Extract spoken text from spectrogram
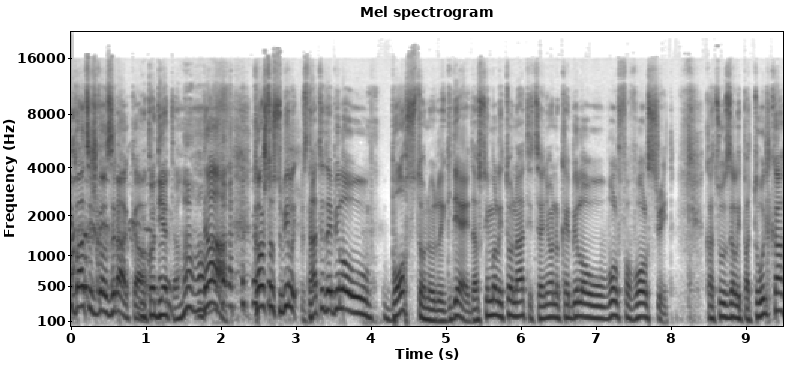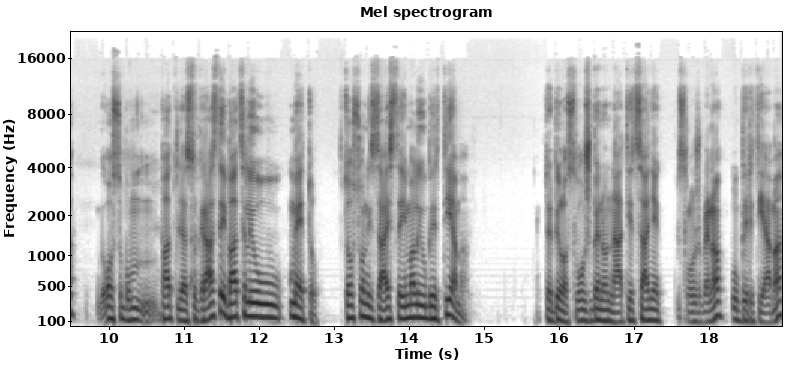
i bacaš ga u zrak, kao. Kod djeta. Da, kao što su bili, znate da je bilo u Bostonu ili gdje, da su imali to natjecanje, ono kad je bilo u Wolf of Wall Street, kad su uzeli patuljka, osobu patuljastog rasta i bacili u metu. To su oni zaista imali u birtijama. To je bilo službeno natjecanje, službeno, u birtijama,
